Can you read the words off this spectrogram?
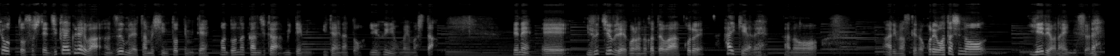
今日と、そして次回ぐらいは、ズームで試しに撮ってみて、まあ、どんな感じか見てみたいなというふうに思いました。でね、えー YouTube でご覧の方は、これ、背景がね、あのありますけど、これ私の家ではないんですよね。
